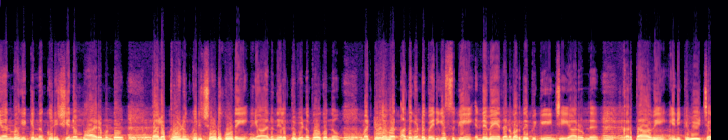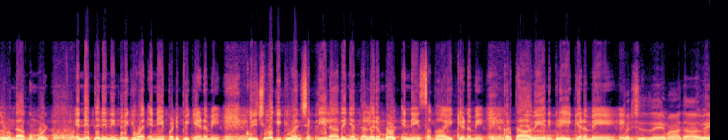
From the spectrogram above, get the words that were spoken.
ഞാൻ വഹിക്കുന്ന കുരിശിനും ഭാരമുണ്ട്. പലപ്പോഴും കുരിശോടുകൂടി ഞാൻ നിലത്ത് വീണു പോകുന്നു. മറ്റുള്ളവർ അതുകൊണ്ട് പരിഹസിക്കുകയും എന്റെ വേദന വർദ്ധിപ്പിക്കുകയും ചെയ്യാറുണ്ട്. കർത്താവെ എനിക്ക് വീഴ്ചകൾ ഉണ്ടാകുമ്പോൾ എന്നെ തന്നെ നിയന്ത്രിക്കുവാൻ എന്നെ പഠിപ്പിക്കണമേ. കുരിശു വഹിക്കുവാൻ ശക്തിയില്ലാതെ ഞാൻ തളരുമ്പോൾ എന്നെ സഹായിക്കണമേ. കർത്താവെ അനുഗ്രഹിക്കണമേ പരിശുദ്ധ മാതാവേ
